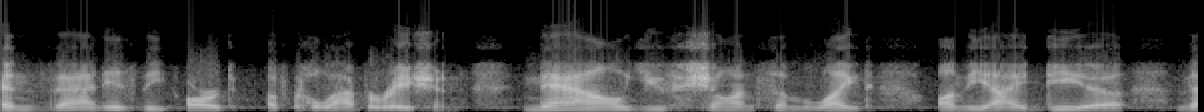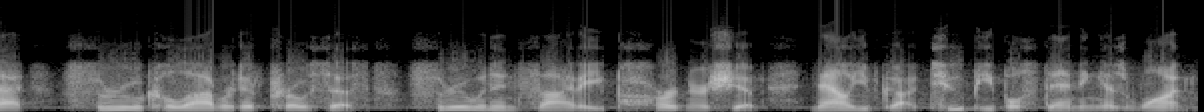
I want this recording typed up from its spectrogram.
And that is the art of collaboration. Now you've shone some light on the idea that through a collaborative process, through and inside a partnership, now you've got two people standing as one.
